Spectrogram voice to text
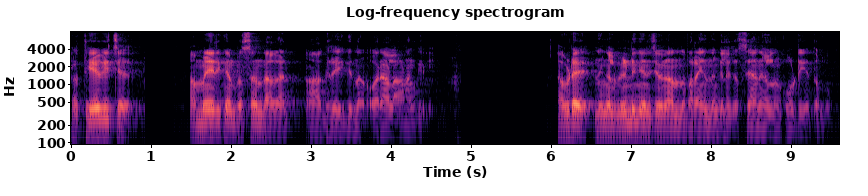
പ്രത്യേകിച്ച് അമേരിക്കൻ പ്രസിഡന്റ് ആകാൻ ആഗ്രഹിക്കുന്ന ഒരാളാണെങ്കിൽ അവിടെ നിങ്ങൾ വീണ്ടും ജനിച്ചവനാണെന്ന് പറയുന്നെങ്കിൽ ക്രിസ്ത്യാനികളും കോട്ട് ചെയ്യത്തുള്ളൂ.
